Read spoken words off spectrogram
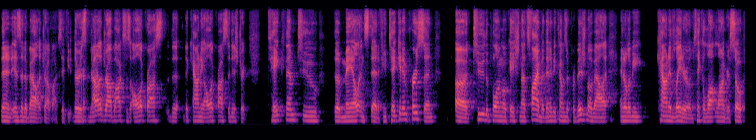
than it is at a ballot drop box. If you, there's okay. ballot drop boxes all across the, the county, all across the district, take them to the mail instead. If you take it in person uh, to the polling location, that's fine, but then it becomes a provisional ballot and it'll be counted later. It'll take a lot longer. So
